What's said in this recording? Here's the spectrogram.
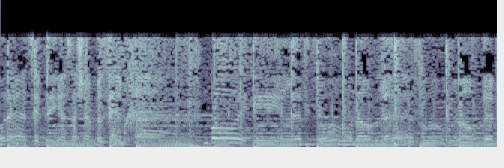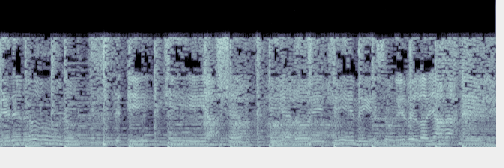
oretz Yediyas Hashem besimcha Boy ilefuno lefuno Bebirinunu Deiki Hashem Yeloi kimi Yisuni velo yanachni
